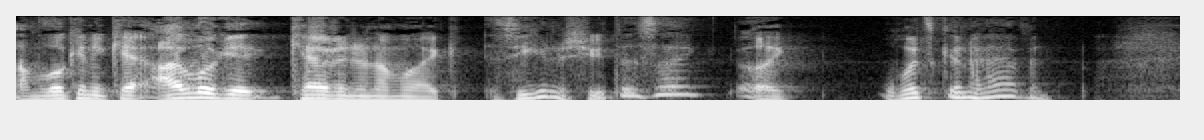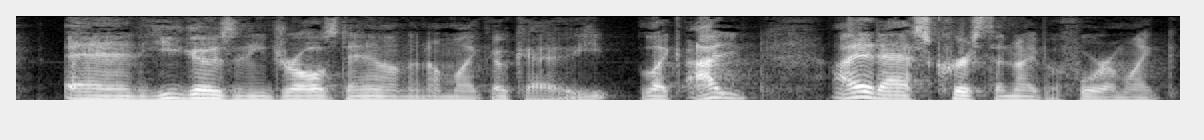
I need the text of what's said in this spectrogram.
I'm looking at Ke- I look at Kevin and I'm like, is he gonna shoot this thing? Like, what's gonna happen? And he goes and he draws down, and I'm like, okay. He, like I, I had asked Chris the night before. I'm like,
